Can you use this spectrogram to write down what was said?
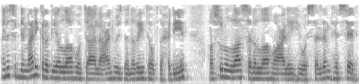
Anas ibn Malik radiallahu ta'ala anhu is the narrator of the hadith. Rasulullah sallallahu alayhi wasallam has said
